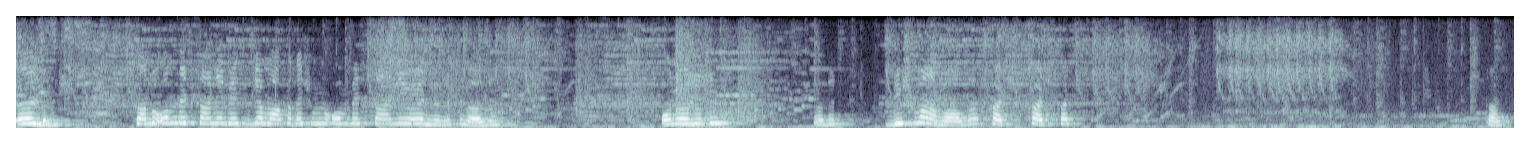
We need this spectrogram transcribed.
Öldüm. Şu anda 15 saniye bekleyeceğim. Arkadaşımın 15 saniye ölmemesi lazım. Onu öldürsün. Öldür. Düşman ama aldı. Kaç kaç kaç. Tamam.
